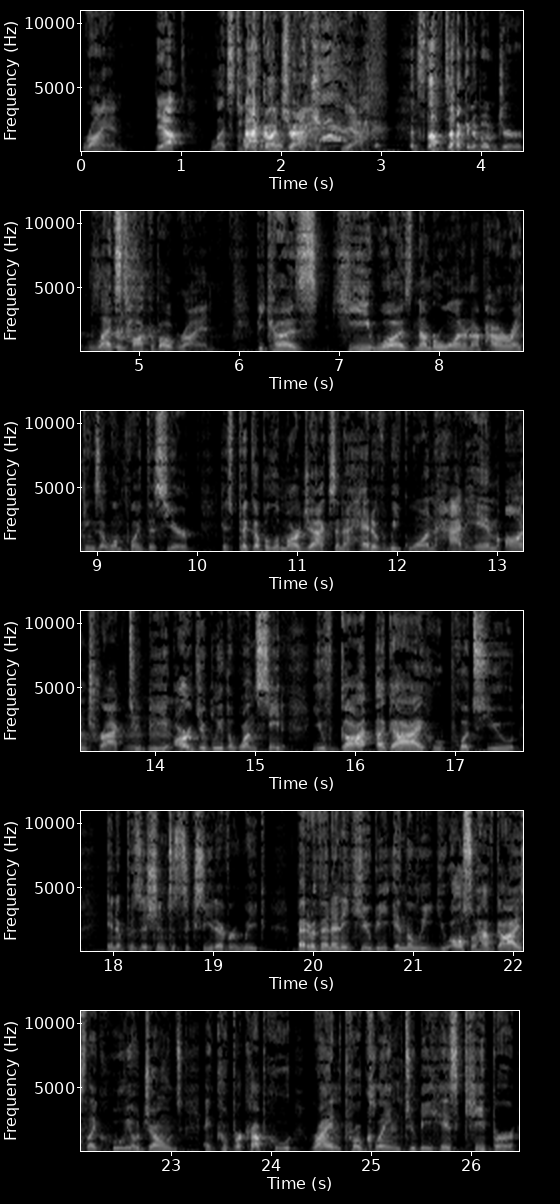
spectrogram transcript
Ryan, Yeah. let's talk Back on track. Ryan. Yeah. Let's stop talking about germs. let's talk about Ryan because he was number one in our power rankings at one point this year. His pickup of Lamar Jackson ahead of week one had him on track to be mm-hmm. arguably the one seed. You've got a guy who puts you in a position to succeed every week, better than any QB in the league. You also have guys like Julio Jones and Cooper Kupp, who Ryan proclaimed to be his keeper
